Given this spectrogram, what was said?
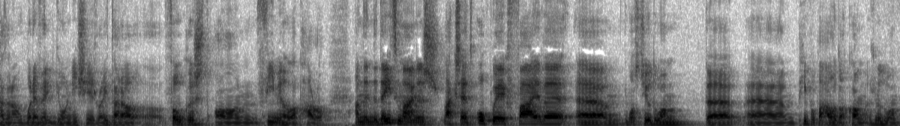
I don't know, whatever your niche is, right, that are uh, focused on female apparel. And then the data miners, like I said, Upwork, Fiverr, um, what's the other one? The um, peopleperhour.com is another one.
